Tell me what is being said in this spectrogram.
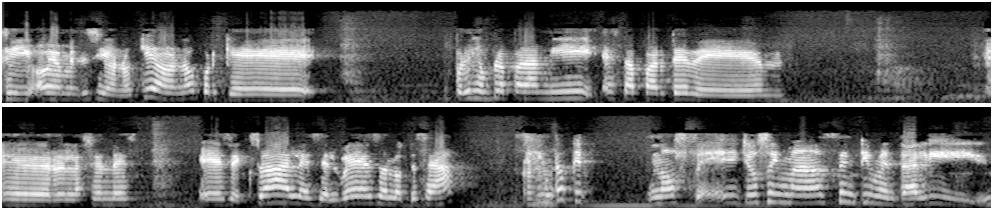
Sí, obviamente sí yo no quiero, ¿no? Porque, por ejemplo, para mí esta parte de eh, relaciones eh, sexuales, el beso, lo que sea, siento que no sé, yo soy más sentimental y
